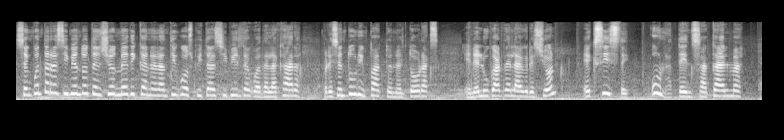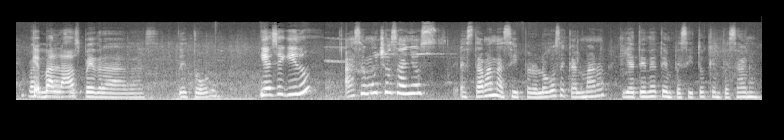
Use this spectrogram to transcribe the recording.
se encuentra recibiendo atención médica en el antiguo Hospital Civil de Guadalajara. Presentó un impacto en el tórax. En el lugar de la agresión existe una tensa calma. ¿Qué balazos, pedradas, de todo. ¿Y ha seguido? Hace muchos años estaban así, pero luego se calmaron y ya tiene tiempecito que empezaron.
